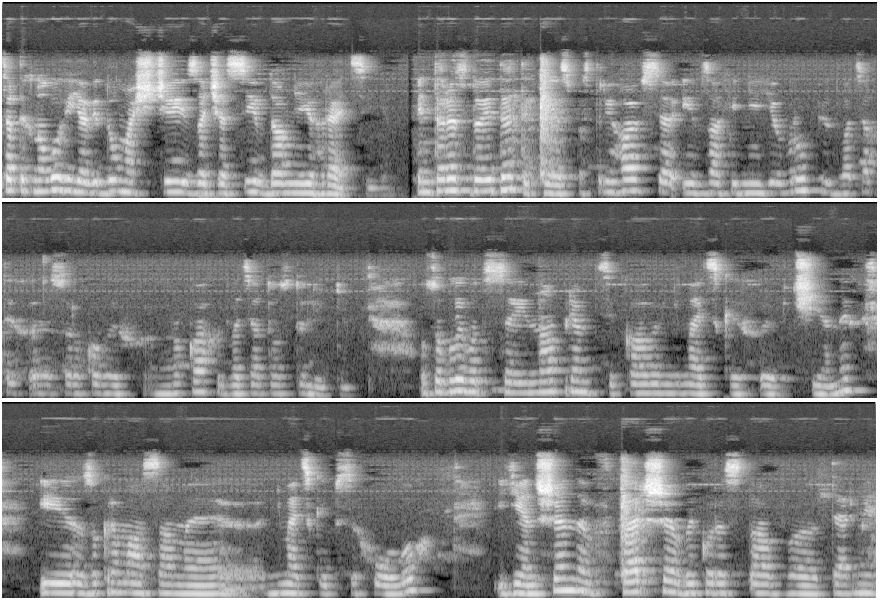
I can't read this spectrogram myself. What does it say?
ця технологія відома ще й за часів давньої Греції. Інтерес до ейдетики спостерігався і в Західній Європі в 20-40-х роках ХХ століття. Особливо цей напрям цікавив німецьких вчених, і, зокрема, саме німецький психолог Єншен вперше використав е, термін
